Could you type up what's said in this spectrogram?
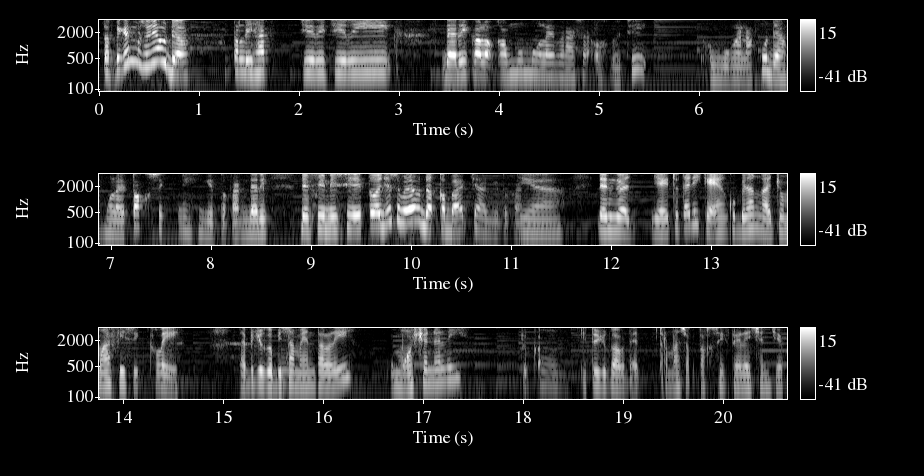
Tapi kan maksudnya udah terlihat ciri-ciri dari kalau kamu mulai merasa oh berarti hubungan aku udah mulai toxic nih gitu kan. Dari definisi itu aja sebenarnya udah kebaca gitu kan. Iya, dan nggak ya itu tadi kayak yang aku bilang nggak cuma physically, tapi juga bisa mentally, emotionally, juga Hmm. itu juga udah termasuk toxic relationship.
